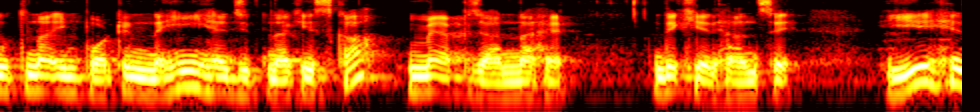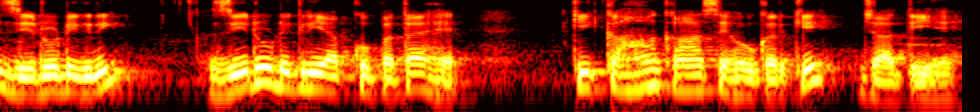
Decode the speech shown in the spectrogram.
उतना इम्पोर्टेंट नहीं है जितना कि इसका मैप जानना है। देखिए ध्यान से, ये है ज़ीरो डिग्री ज़ीरो डिग्री आपको पता है कि कहाँ कहाँ से होकर के जाती है।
